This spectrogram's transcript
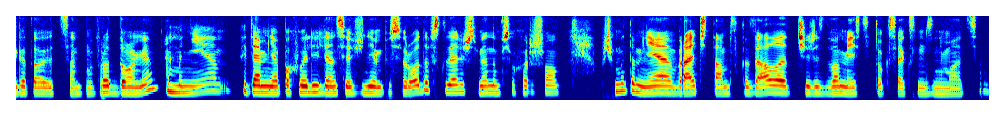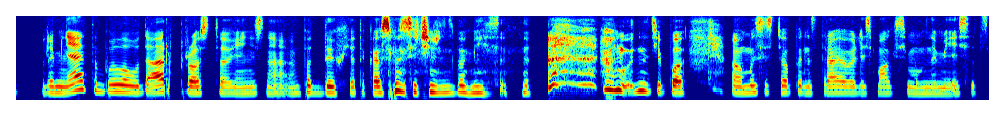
готовиться. В роддоме мне, хотя меня похвалили на следующий день после родов, сказали, что у меня там все хорошо, почему-то мне врач там сказала через два месяца только сексом заниматься. Для меня это было удар просто, я не знаю, под дых. Я такая, в смысле, через два месяца. Ну, типа, мы со Степой настраивались максимум на месяц.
